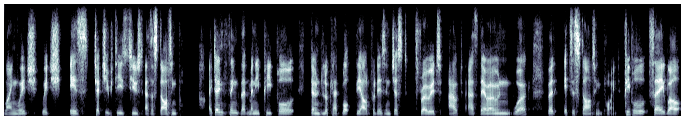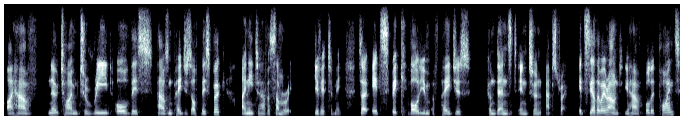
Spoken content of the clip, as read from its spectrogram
language, which is ChatGPT is used as a starting point I don't think that many people don't look at what the output is and just throw it out as their own work, but it's a starting point. People say, well, I have no time to read all this thousand pages of this book. I need to have a summary. Give it to me. So it's big volume of pages condensed into an abstract. It's the other way around. You have bullet points.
